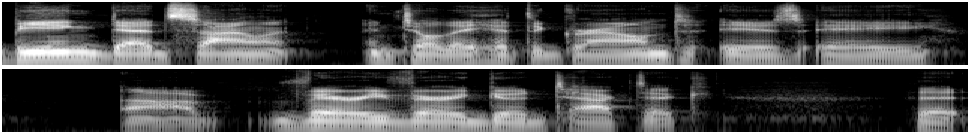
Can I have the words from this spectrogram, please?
being dead silent until they hit the ground is a uh, very, very good tactic that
